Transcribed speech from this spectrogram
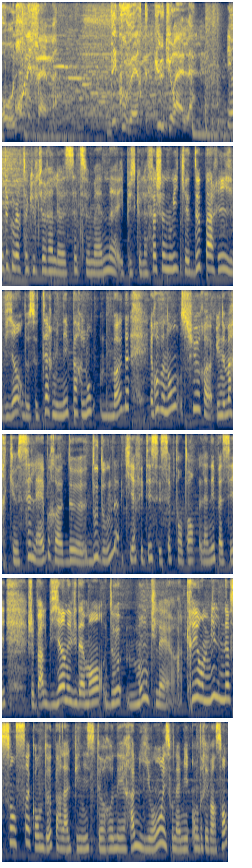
Rhône, Rhône FM. Découverte culturelle. Et en découverte culturelle cette semaine, et puisque la Fashion Week de Paris vient de se terminer, parlons mode et revenons sur une marque célèbre de doudoune qui a fêté ses 70 ans l'année passée. Je parle bien évidemment de Montclair. Créée en 1952 par l'alpiniste René Ramillon et son ami André Vincent,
